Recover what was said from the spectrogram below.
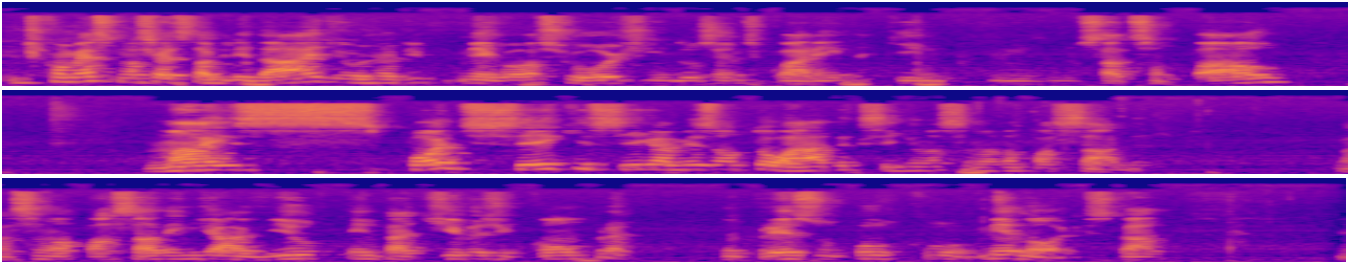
a gente começa com uma certa estabilidade. Eu já vi negócio hoje em 240 aqui no estado de São Paulo, mas pode ser que siga a mesma toada que seguiu na semana passada. Na semana passada a gente já viu tentativas de compra com preços um pouco menores, tá? É,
